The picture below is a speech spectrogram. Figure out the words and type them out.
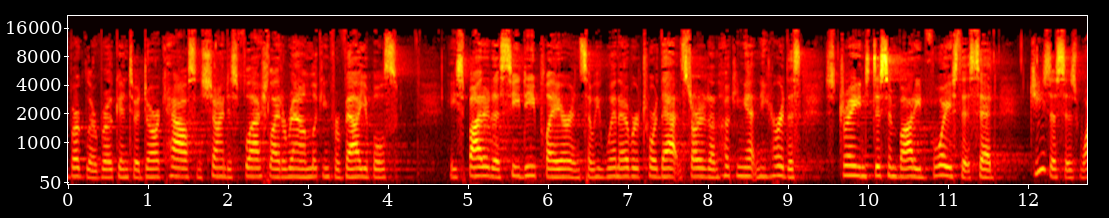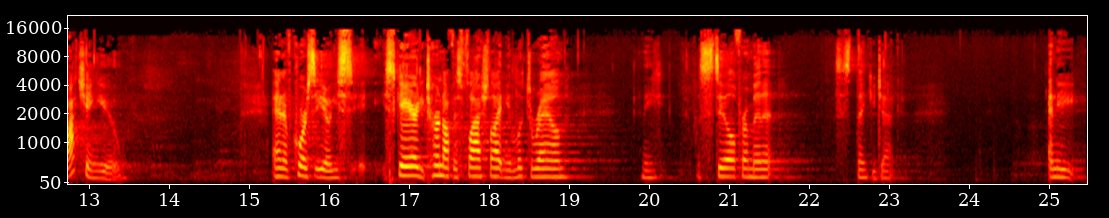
burglar broke into a dark house and shined his flashlight around looking for valuables. He spotted a CD player, and so he went over toward that and started unhooking it, and he heard this strange, disembodied voice that said, Jesus is watching you. And of course, you know, he's scared. He turned off his flashlight and he looked around, and he was still for a minute. Says, Thank you, Jack. And he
